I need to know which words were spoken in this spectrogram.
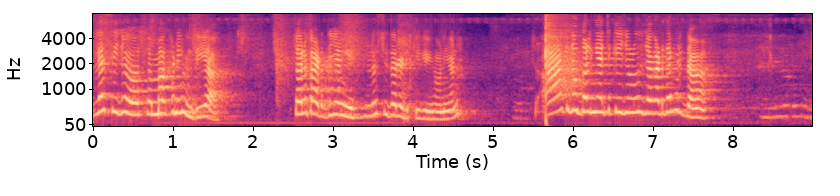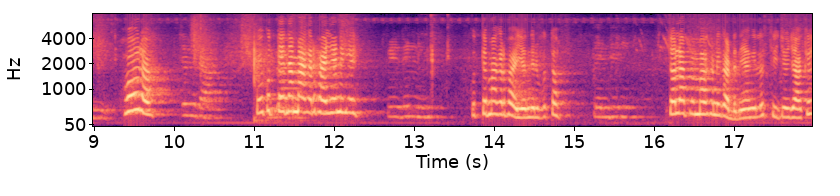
ਲੱਸੀ। ਜੋ ਮੱਖਣੀ ਹੁੰਦੀ ਆ। ਚੱਲ ਕੱਢ ਦਿਆਂਗੇ। ਲੱਸੀ ਤਾਂ ਰੜਕੀ ਗਈ ਹੋਣੀ ਆ ਨਾ। ਆ ਕਿਦੋਂ ਗਲੀਆਂ ਚ ਕੀ ਜਲੂਸ ਜਾ ਕੱਢਦਾ ਫਿਰਦਾ। ਹੋਰ? ਕੋਈ ਕੁੱਤੇ ਦਾ ਮਗਰ ਪੈ ਜਾਣਗੇ। ਕੁੱਤੇ ਮਗਰ ਪੈ ਜਾਂਦੇ ਨੇ ਪੁੱਤ। ਚਲ ਆਪਾਂ ਮੱਖਣੀ ਕੱਢ ਦਿਆਂਗੇ ਲੱਸੀ ਚੋਂ ਜਾ ਕੇ।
